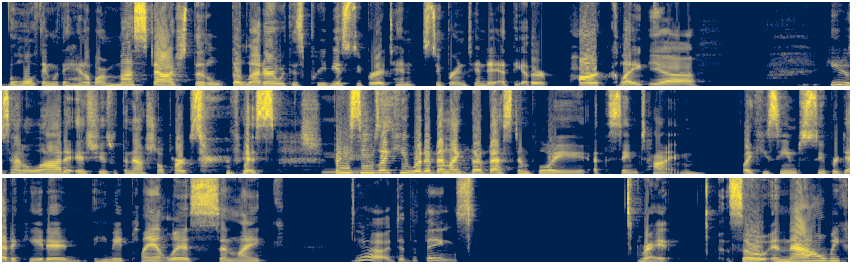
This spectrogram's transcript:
the whole thing with the handlebar mustache, the the letter with his previous superintendent superintendent at the other park, like Yeah. he just had a lot of issues with the National Park Service. But he seems like he would have been like the best employee at the same time. Like he seemed super dedicated. He made plant lists and like Yeah, I did the things. right. So and now we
